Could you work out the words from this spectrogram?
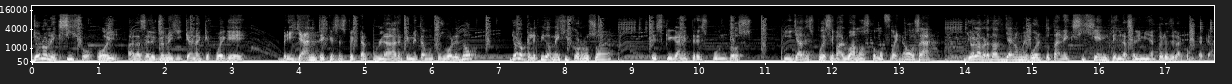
Yo no le exijo hoy a la selección mexicana que juegue brillante, que es espectacular, que meta muchos goles. No, yo lo que le pido a México ruso es que gane tres puntos y ya después evaluamos cómo fue, ¿no? O sea, yo la verdad ya no me he vuelto tan exigente en las eliminatorias de la CONCACAF.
